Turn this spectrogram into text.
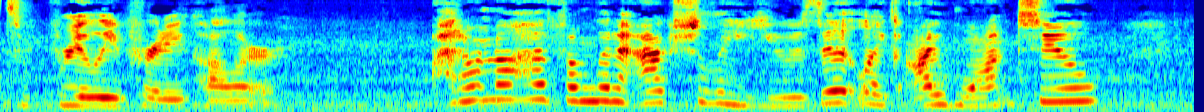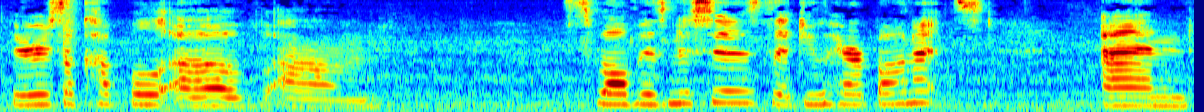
It's a really pretty color. I don't know if I'm gonna actually use it. Like I want to. There's a couple of um, small businesses that do hair bonnets and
